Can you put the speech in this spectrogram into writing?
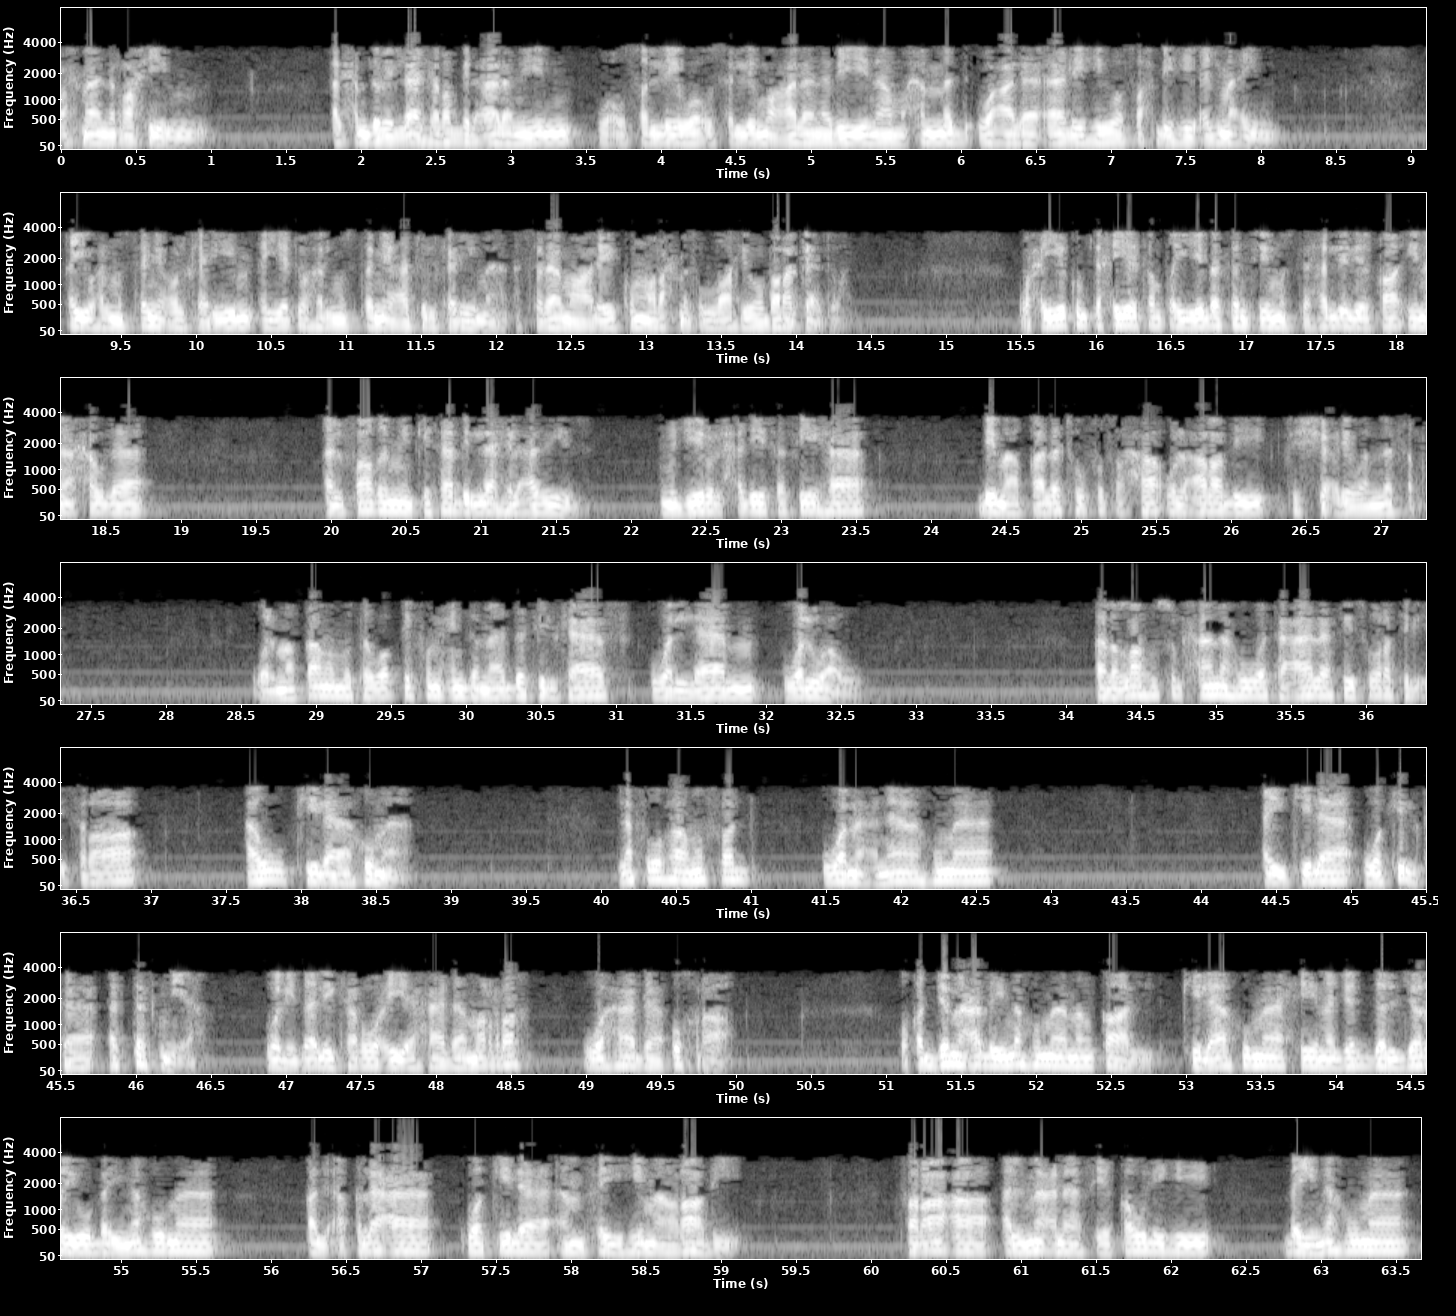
الرحمن الرحيم. الحمد لله رب العالمين وأصلي وأسلم على نبينا محمد وعلى آله وصحبه أجمعين. أيها المستمع الكريم أيتها المستمعة الكريمة السلام عليكم ورحمة الله وبركاته. أحييكم تحية طيبة في مستهل لقائنا حول ألفاظ من كتاب الله العزيز. نجيل الحديث فيها بما قالته فصحاء العرب في الشعر والنثر. والمقام متوقف عند مادة الكاف واللام والواو. قال الله سبحانه وتعالى في سورة الإسراء: أو كلاهما. لفظها مفرد ومعناهما أي كلا وكلتا التثنية، ولذلك روعي هذا مرة وهذا أخرى. وقد جمع بينهما من قال: كلاهما حين جد الجري بينهما قد أقلعا وكلا أنفيهما رابي فراعى المعنى في قوله بينهما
